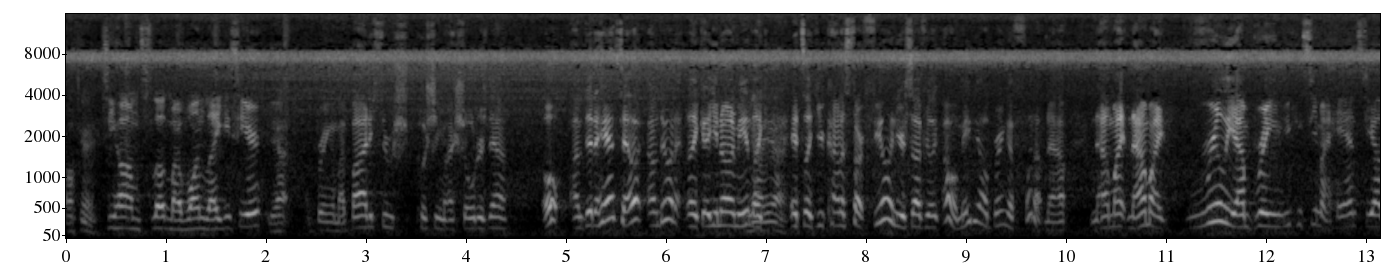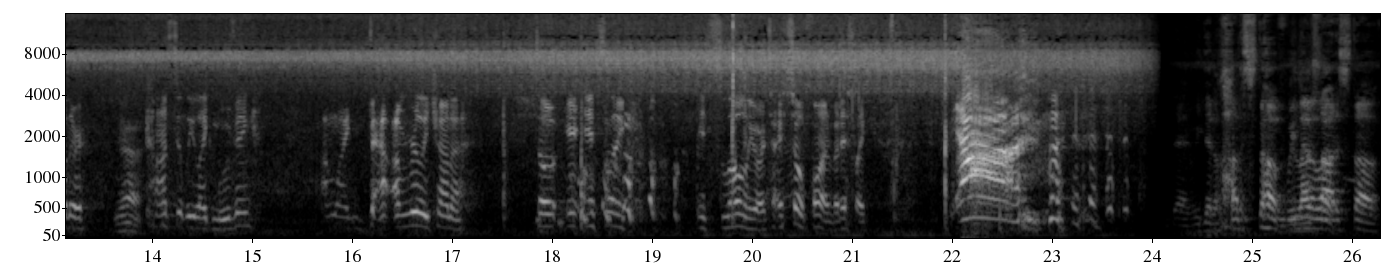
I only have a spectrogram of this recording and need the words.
Okay. See how I'm slow? My one leg is here. Yeah. I'm bringing my body through, sh- pushing my shoulders down. Oh, I did a handstand. Look, I'm doing it. Like you know what I mean? Yeah, like yeah. it's like you kind of start feeling yourself. You're like, oh, maybe I'll bring a foot up now. Now my now my really I'm bringing. You can see my hands. See how they're Yeah. constantly like moving. I'm like I'm really trying to. So it, it's like it's slowly or it's, it's so fun, but it's like ah. we did a lot of stuff. We did a lot of stuff.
